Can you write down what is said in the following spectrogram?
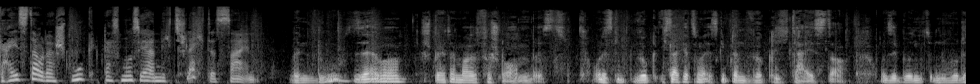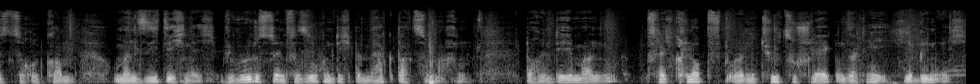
Geister oder Spuk, das muss ja nichts Schlechtes sein. Wenn du selber später mal verstorben bist und es gibt wirklich, ich sag jetzt mal, es gibt dann wirklich Geister und, sie und du würdest zurückkommen und man sieht dich nicht, wie würdest du denn versuchen, dich bemerkbar zu machen? Doch indem man vielleicht klopft oder eine Tür zuschlägt und sagt, hey, hier bin ich.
